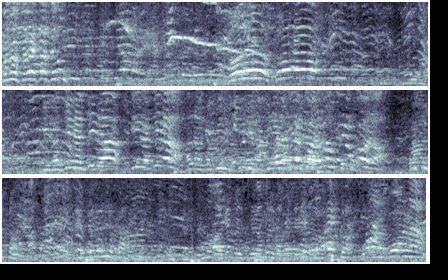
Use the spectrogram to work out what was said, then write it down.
Ma no, se lei sta seduto! Gira, gira, gira! Tira, tira! Allora, capisci? Tira, tira ancora, Lu, tira ancora! Buona, buona!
